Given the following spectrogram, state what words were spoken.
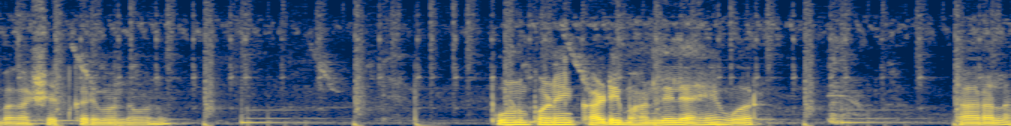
बघा शेतकरी बांधवांनो. पूर्णपणे काडी बांधलेली आहे वर ताराला.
